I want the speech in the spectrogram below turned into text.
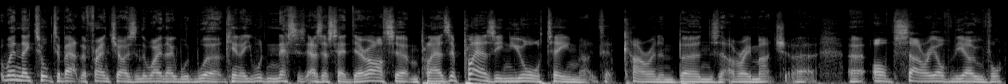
when they talked about the franchise and the way they would work. You know, you wouldn't necessarily, as I said, there are certain players. There are players in your team, like Curran and Burns, that are very much uh, uh, of Surrey, of the Oval.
